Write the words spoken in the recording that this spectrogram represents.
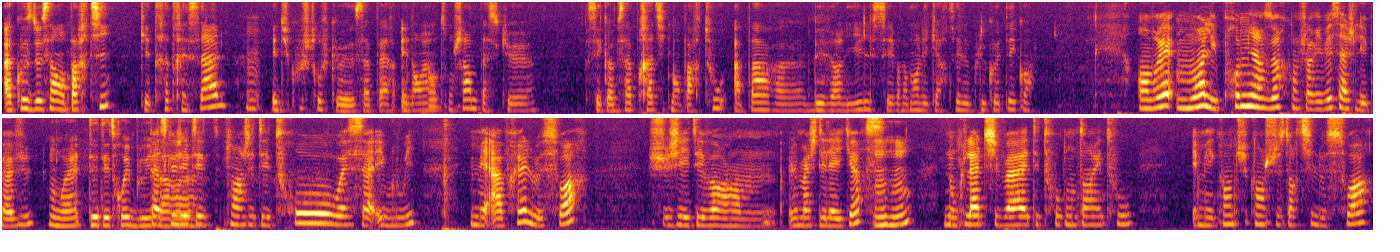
à cause de ça en partie, qui est très très sale. Mm. Et du coup, je trouve que ça perd énormément de son charme parce que c'est comme ça pratiquement partout, à part euh, Beverly Hills, c'est vraiment les quartiers le plus cotés, quoi. En vrai, moi, les premières heures quand je suis arrivée, ça, je l'ai pas vu. Ouais, t'étais trop éblouie parce par, que euh, j'étais enfin, j'étais trop, ouais, ça, éblouie. Mais après, le soir, j'ai été voir un- le match des Lakers. mhm. Donc là, tu vas, t'es trop content et tout. Et mais quand, tu, quand je suis sortie le soir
